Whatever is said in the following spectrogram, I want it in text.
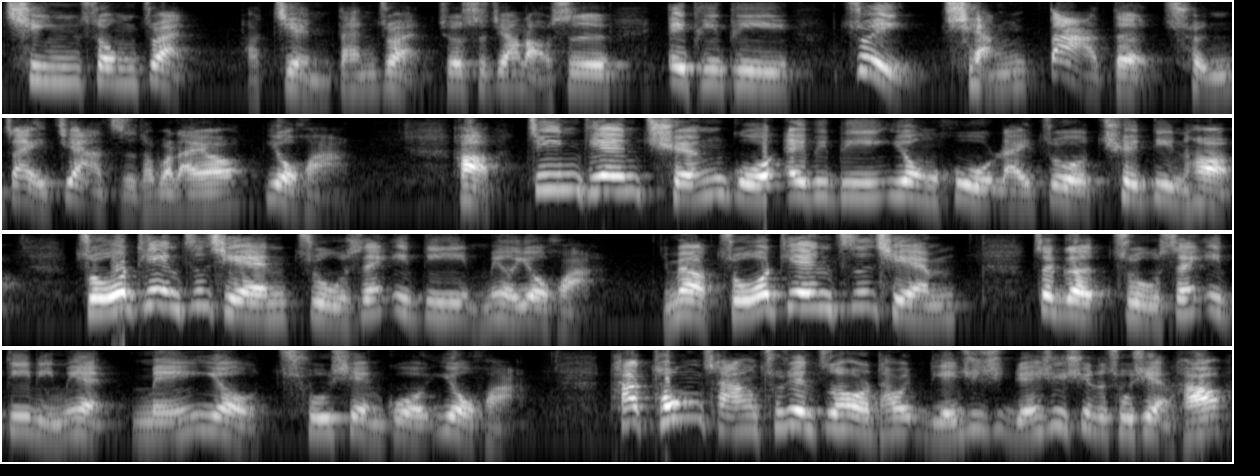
轻松赚。啊，简单赚就是江老师 A P P 最强大的存在价值，好不好？来哦，右滑。好，今天全国 A P P 用户来做确定哈。昨天之前主升一滴没有右滑，有没有？昨天之前这个主升一滴里面没有出现过右滑，它通常出现之后，它会连续连续性的出现。好，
